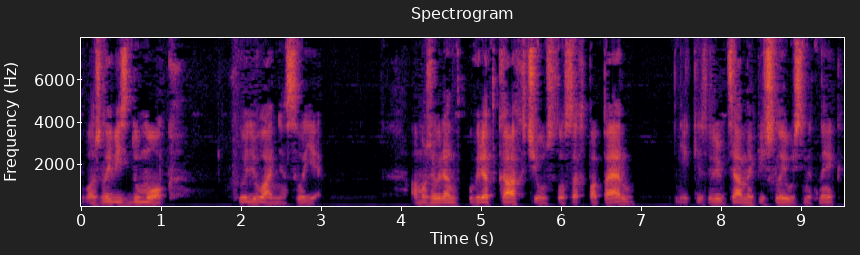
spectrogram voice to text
важливість думок, хвилювання своє? А може в рядках чи у стосах паперу, які з олівцями пішли у смітник?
